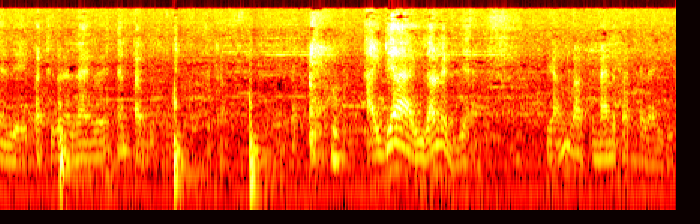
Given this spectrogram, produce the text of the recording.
in the particular language and publish it. Idea is already there. We haven't got to manufacture idea.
